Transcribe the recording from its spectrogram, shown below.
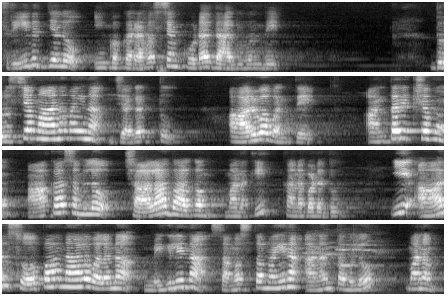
శ్రీ విద్యలో ఇంకొక రహస్యం కూడా దాగి ఉంది. దృశ్యమానమైన జగత్తు ఆరవ వంతే. అంతరిక్షము ఆకాశంలో చాలా భాగం మనకి కనబడదు. ఈ ఆరు సోపానాల వలన మిగిలిన సమస్తమైన అనంతములో మనం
